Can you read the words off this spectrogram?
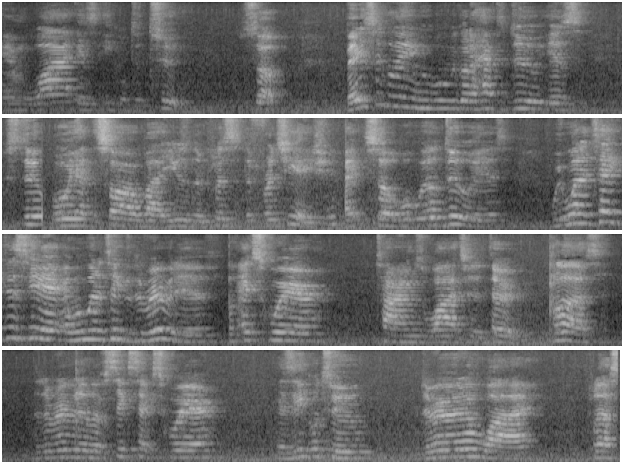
and y is equal to 2. So basically what we're going to have to do is still what we have to solve by using implicit differentiation. Right? So what we'll do is we want to take this here and we want to take the derivative of x squared times y to the third plus the derivative of 6x squared is equal to the derivative of y plus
